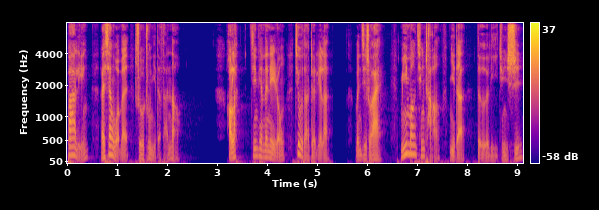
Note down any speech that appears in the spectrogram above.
八零，来向我们说出你的烦恼。好了，今天的内容就到这里了。文姬说爱，迷茫情场，你的得力军师。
